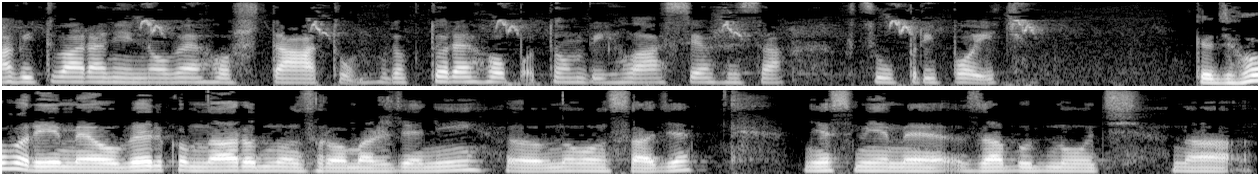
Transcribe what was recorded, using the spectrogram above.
a vytváraní nového štátu, do ktorého potom vyhlásia, že sa chcú pripojiť. Keď hovoríme o veľkom národnom zhromaždení v Novom Sade, nesmieme zabudnúť na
